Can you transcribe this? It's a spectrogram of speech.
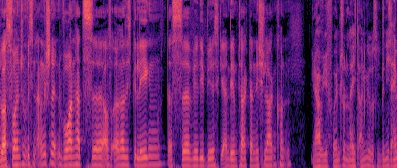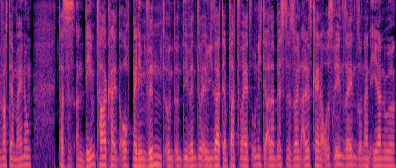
Du hast vorhin schon ein bisschen angeschnitten. Woran hat es äh, aus eurer Sicht gelegen, dass äh, wir die BSG an dem Tag dann nicht schlagen konnten? Ja, wie vorhin schon leicht angerissen, bin ich einfach der Meinung, dass es an dem Tag halt auch bei dem Wind und, und eventuell, wie gesagt, der Platz war jetzt auch nicht der allerbeste, es sollen alles keine Ausreden sein, sondern eher nur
